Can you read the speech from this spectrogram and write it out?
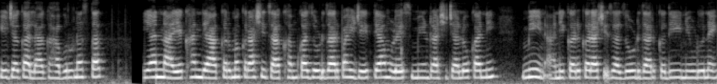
हे जगाला घाबरून असतात यांना एखाद्या आक्रमक राशीचा खमका जोडीदार पाहिजे. त्यामुळेच मीन राशीच्या लोकांनी मीन आणि कर्क राशीचा जोडीदार कधीही निवडू नये.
